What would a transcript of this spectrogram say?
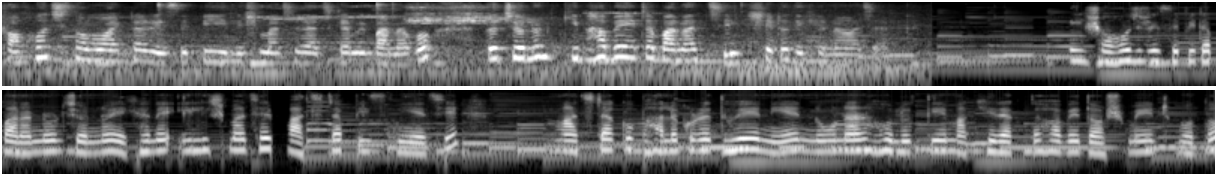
সহজতম একটা রেসিপি ইলিশ মাছের আজকে আমি বানাবো। তো চলুন কীভাবে এটা বানাচ্ছি সেটা দেখে নেওয়া যাক। এই সহজ রেসিপিটা বানানোর জন্য এখানে ইলিশ মাছের পাঁচটা পিস নিয়েছি। মাছটা খুব ভালো করে ধুয়ে নিয়ে নুন আর হলুদ দিয়ে মাখিয়ে রাখতে হবে দশ মিনিট মতো।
